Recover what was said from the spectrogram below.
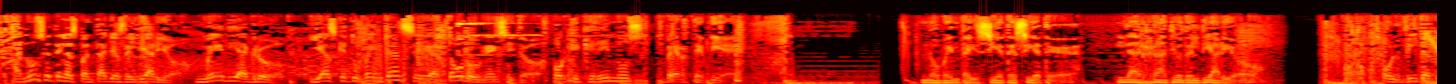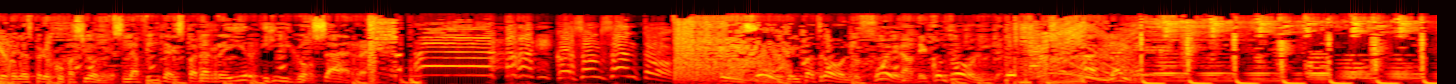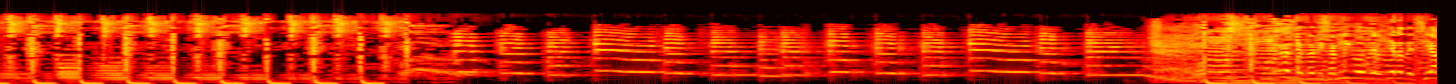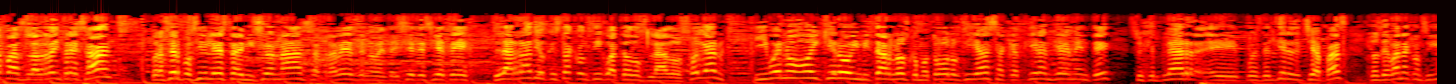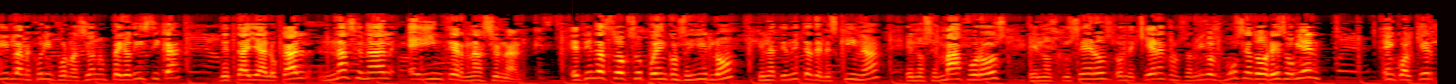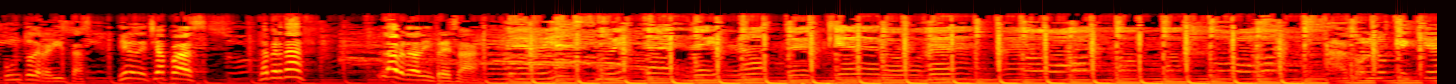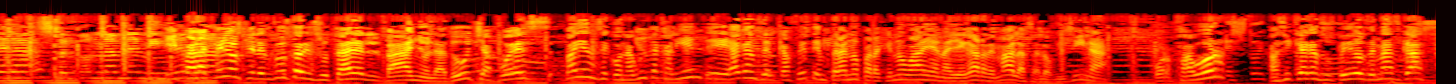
Anúnciate en las pantallas del diario Media Group y haz que tu venta sea todo un éxito, porque queremos verte bien. 977, la radio del diario. Olvídate de las preocupaciones, la vida es para reír y gozar. ¡Corazón santo! El show del patrón, fuera de control. Al aire. Chiapas, La Verdad Impresa, por hacer posible esta emisión más a través del 97.7, la radio que está contigo a todos lados. Oigan, y bueno, hoy quiero invitarlos, como todos los días, a que adquieran diariamente su ejemplar eh, pues del Diario de Chiapas, donde van a conseguir la mejor información periodística de talla local, nacional e internacional. En tiendas Oxxo pueden conseguirlo en la tiendita de la esquina, en los semáforos, en los cruceros, donde quieran con sus amigos buceadores o bien en cualquier punto de revistas. Diario de Chiapas, la verdad, la verdad impresa. Y para aquellos que les gusta disfrutar el baño, la ducha, pues váyanse con agüita caliente, háganse el café temprano para que no vayan a llegar de malas a la oficina. Por favor, así que hagan sus pedidos de más gas.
